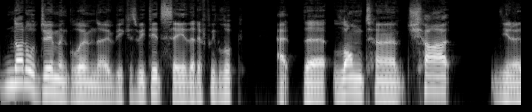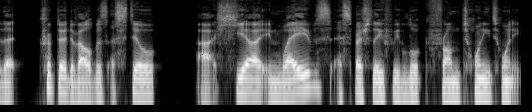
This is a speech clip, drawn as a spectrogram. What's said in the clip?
not all doom and gloom though, because we did see that if we look at the long term chart, you know, that crypto developers are still uh, here in waves, especially if we look from 2020.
